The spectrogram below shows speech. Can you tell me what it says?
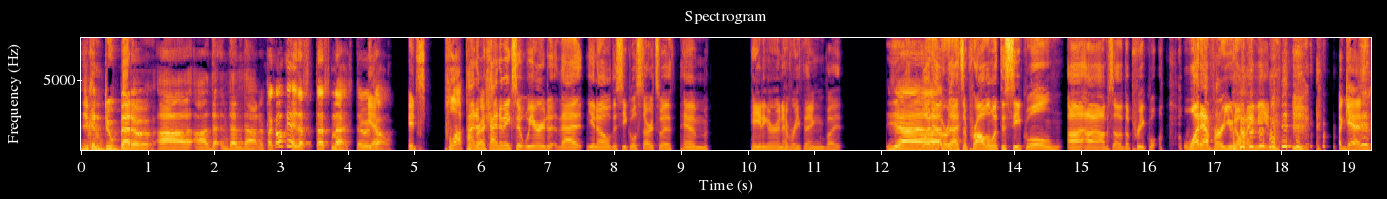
you can do better uh, uh th- than that. It's like okay, that's that's nice. There we Yeah. go. It's plot Kind of kind of makes it weird that you know the sequel starts with him hating her and everything, but Yeah, whatever. but- That's a problem with the sequel. Uh, uh I'm sorry, the prequel. Whatever. You know what I mean? Again,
